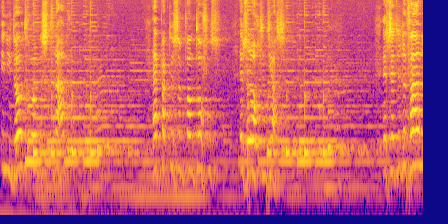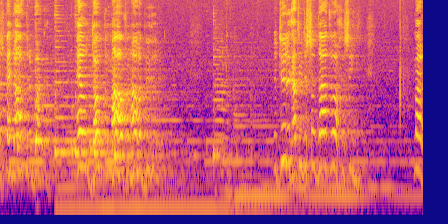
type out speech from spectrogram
In die doodgewone straat. Hij pakte zijn pantoffels en zijn ochtendjas. En zette de vuilnis bij de andere bakken. Heel doodnormaal van alle buren. Natuurlijk had hij de soldaat wel gezien. Maar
